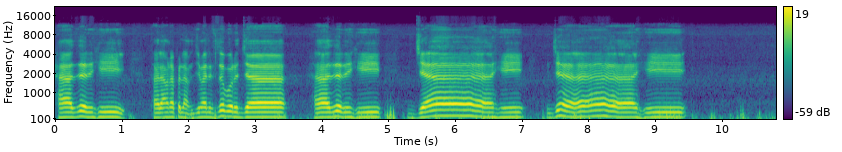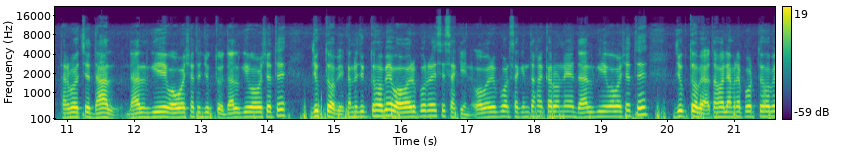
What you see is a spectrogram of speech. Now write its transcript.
হা, জের, হি। তাহলে আমরা পেলাম জিম, আলিফ, জবর, জা, হা, জের, হি জাহি জাহি তারপর হচ্ছে ডাল ডাল গিয়ে বাবার সাথে যুক্ত ডাল গিয়ে বাবার সাথে যুক্ত হবে। কেন যুক্ত হবে? বাবার উপর রয়েছে সাকিন। বাবার উপর সাকিন থাকার কারণে ডাল গিয়ে বাবার সাথে যুক্ত হবে। তাহলে আমরা পড়তে হবে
